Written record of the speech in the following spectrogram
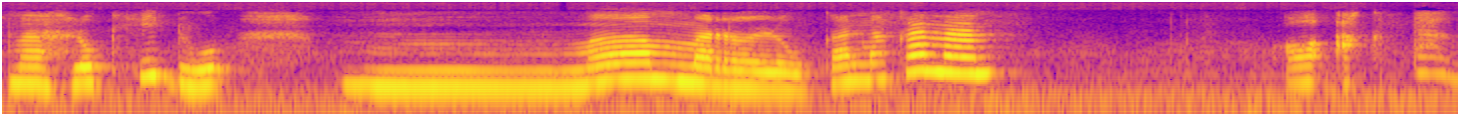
Makhluk hidup memerlukan makanan. Oh, aku tahu.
